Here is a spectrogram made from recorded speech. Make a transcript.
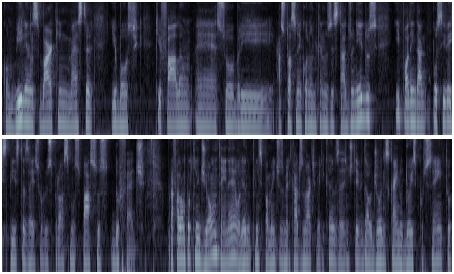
como Williams, Barkin, Master e o Bostic, que falam é, sobre a situação econômica nos Estados Unidos e podem dar possíveis pistas aí sobre os próximos passos do Fed. Para falar um pouquinho de ontem, né, olhando principalmente os mercados norte-americanos, a gente teve Dow Jones caindo 2%,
